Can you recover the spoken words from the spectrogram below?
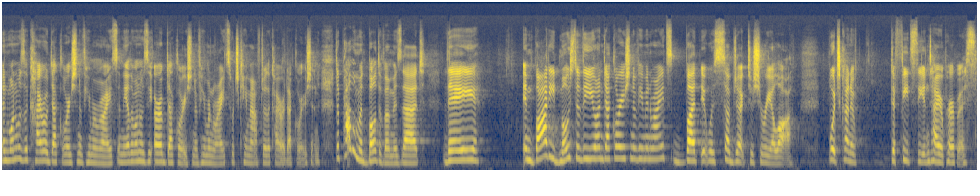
And one was the Cairo Declaration of Human Rights, and the other one was the Arab Declaration of Human Rights, which came after the Cairo Declaration. The problem with both of them is that they embodied most of the UN Declaration of Human Rights, but it was subject to Sharia law, which kind of defeats the entire purpose.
